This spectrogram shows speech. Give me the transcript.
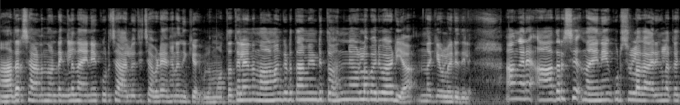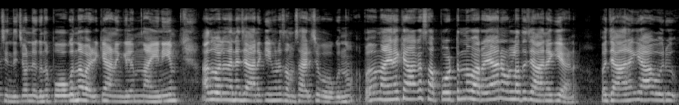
ആദർശാണെന്നുണ്ടെങ്കിൽ നയനെക്കുറിച്ച് ആലോചിച്ച് അവിടെ അങ്ങനെ നിൽക്കുക. ഇവൾ മൊത്തത്തിൽ തന്നെ നാണം കെടുത്താൻ വേണ്ടി തന്നെയുള്ള പരിപാടിയാണ് എന്നൊക്കെയുള്ള ഇതിൽ അങ്ങനെ ആദർശ് നയനെക്കുറിച്ചുള്ള കാര്യങ്ങളൊക്കെ ചിന്തിച്ചുകൊണ്ട് നിൽക്കുന്നു. പോകുന്ന വഴിക്കാണെങ്കിലും നയനിയും അതുപോലെ തന്നെ ജാനകിയും കൂടെ സംസാരിച്ച് പോകുന്നു. അപ്പോൾ നയനയ്ക്ക് ആകെ സപ്പോർട്ട് എന്ന് പറയാനുള്ളത് ജാനകിയാണ്. അപ്പോൾ ജാനകി ആ ഒരു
